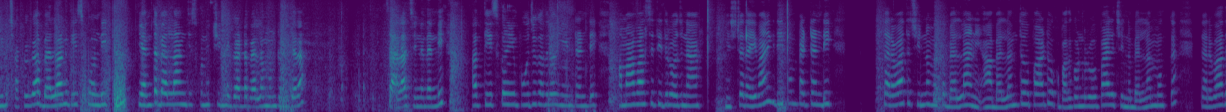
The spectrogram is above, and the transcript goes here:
మీరు చక్కగా బెల్లాన్ని తీసుకోండి. ఎంత బెల్లాన్ని తీసుకుని చిన్న గడ్డ బెల్లం ఉంటుంది కదా? చాలా చిన్నదండి. అది తీసుకొని పూజ గదిలో ఏంటంటే అమావాస్య తిథి రోజున ఇష్ట దైవానికి దీపం పెట్టండి. తర్వాత చిన్న ముక్క బెల్లాన్ని ఆ బెల్లంతో పాటు ఒక పదకొండు రూపాయల చిన్న బెల్లం ముక్క తర్వాత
